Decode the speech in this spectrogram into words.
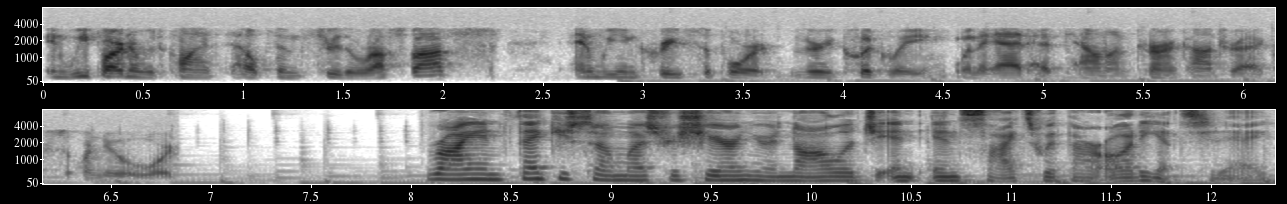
and we partner with clients to help them through the rough spots, and we increase support very quickly when they add headcount on current contracts or new awards. Ryan, thank you so much for sharing your knowledge and insights with our audience today.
